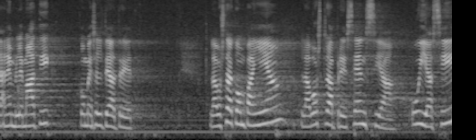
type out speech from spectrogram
tan emblemàtic com és el Teatret. La vostra companyia, la vostra presència avui així,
